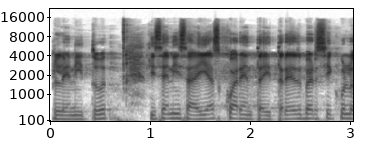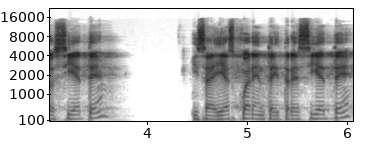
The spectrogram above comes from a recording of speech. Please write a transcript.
plenitud. Dice en Isaías 43, versículo 7. Isaías 43, 7.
